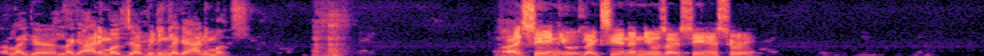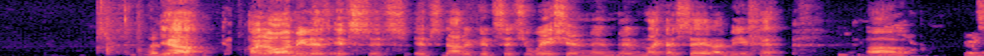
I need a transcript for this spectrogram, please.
uh, like uh, like animals. They are beating like animals. hmm I hmm seen in news like CNN news. I seen yesterday. That, Yeah, I know. I mean, it's it's it's it's not a good situation, and and like I said, I mean, uh, yes.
